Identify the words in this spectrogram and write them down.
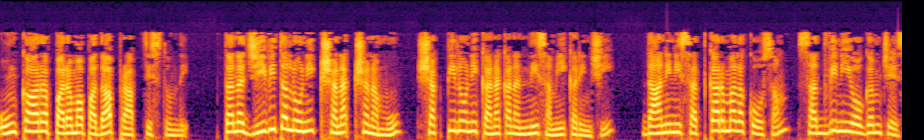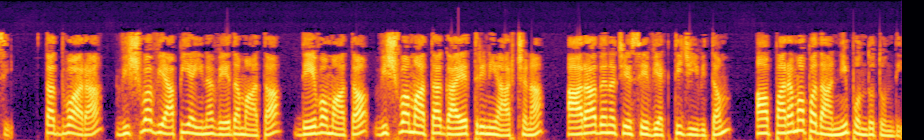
ఓంకార పరమపద ప్రాప్తిస్తుంది. తన జీవితలోని క్షణక్షణము శక్తిలోని కనకనన్ని సమీకరించి దానిని సత్కర్మల కోసం సద్వినియోగం చేసి తద్వారా విశ్వవ్యాపి అయిన వేదమాత దేవమాత విశ్వమాత గాయత్రిని ఆర్చన ఆరాధన చేసే వ్యక్తి జీవితం ఆ పరమపదాన్ని పొందుతుంది.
